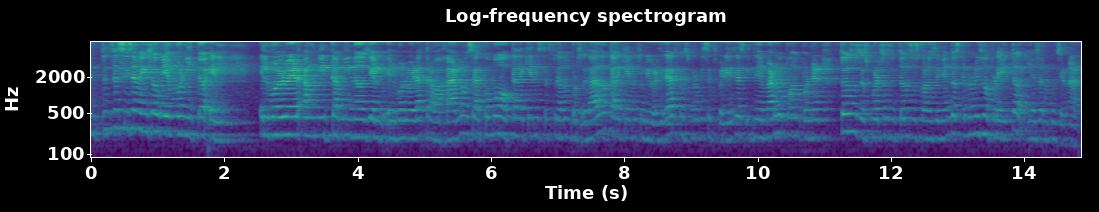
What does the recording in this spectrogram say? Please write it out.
Entonces sí se me hizo bien bonito el el volver a unir caminos y el, el, volver a trabajar, ¿no? O sea, como cada quien está estudiando por su lado, cada quien en su universidad, con sus propias experiencias, y sin embargo pueden poner todos sus esfuerzos y todos sus conocimientos en un mismo proyecto y hacerlo funcionar.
